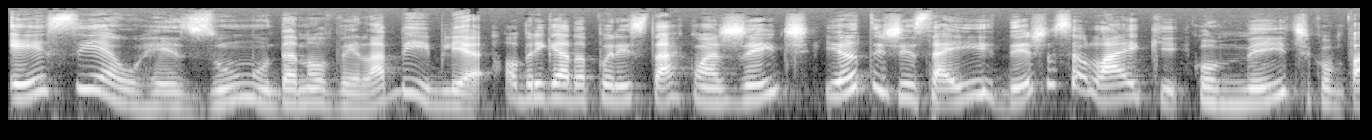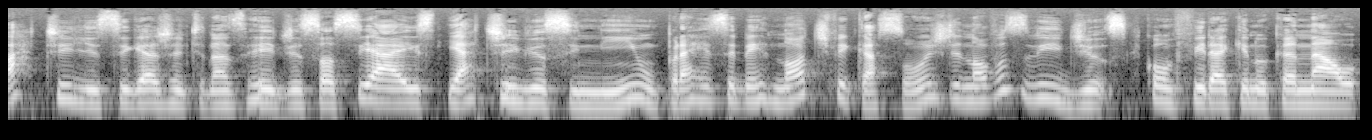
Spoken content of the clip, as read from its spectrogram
Esse é o resumo da novela Bíblia. Obrigada por estar com a gente e antes de sair, deixa seu like, comente, compartilhe, siga a gente nas redes sociais e ative o sininho para receber notificações de novos vídeos. Confira aqui no canal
